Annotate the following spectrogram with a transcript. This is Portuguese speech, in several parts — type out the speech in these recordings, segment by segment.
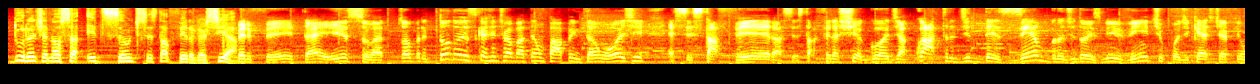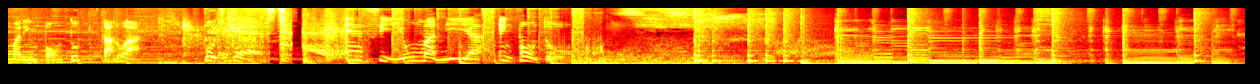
durante a nossa edição de sexta-feira, Garcia. Perfeito, é isso. É sobre tudo isso que a gente vai bater um papo então hoje. É sexta-feira. Sexta-feira chegou, dia 4 de dezembro de 2020. O podcast F1 Mania em ponto tá no ar. Podcast F1 Mania em ponto.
